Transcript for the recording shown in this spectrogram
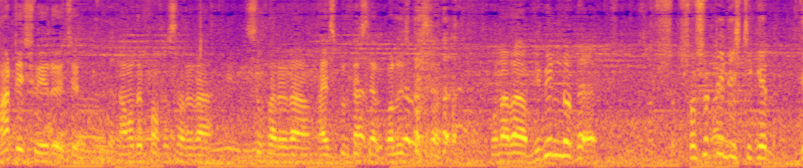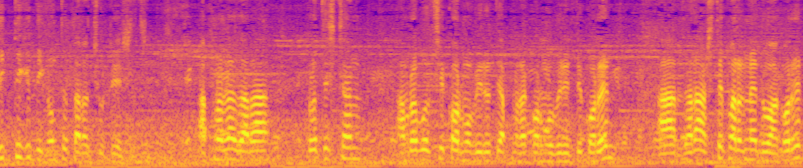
মাঠে শুয়ে রয়েছেন আমাদের প্রফেসরেরা সুপারেরা high school teacher college teacher ওনারা বিভিন্ন ষষ্ঠটি ডিস্ট্রিক্টের দিক থেকে দিগন্তে তারা ছুটে এসেছে। আপনারা যারা প্রতিষ্ঠান, আমরা বলছি কর্মবিরতি, আপনারা কর্মবিরতি করেন। আর যারা আসতে পারেন না, দোয়া করেন।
